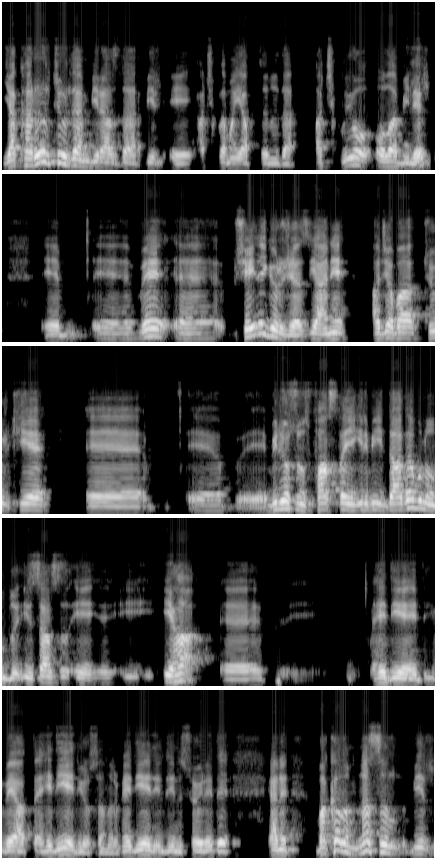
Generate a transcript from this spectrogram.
yakarır türden biraz da bir e, açıklama yaptığını da açıklıyor olabilir. E, e, ve e, şey de göreceğiz yani acaba Türkiye e, e, biliyorsunuz Fas'la ilgili bir iddiada bulundu. İnsansız e, e, İHA e, hediye ed- veyahut da hediye ediyor sanırım. Hediye edildiğini söyledi. Yani bakalım nasıl bir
